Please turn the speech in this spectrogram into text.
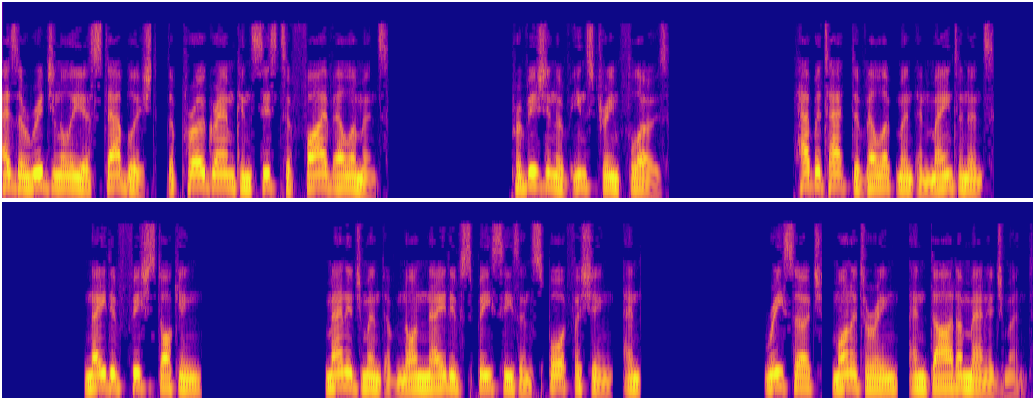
As originally established, the program consists of five elements. Provision of in-stream flows. Habitat development and maintenance. Native fish stocking. Management of non-native species and sport fishing, and Research, monitoring, and data management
